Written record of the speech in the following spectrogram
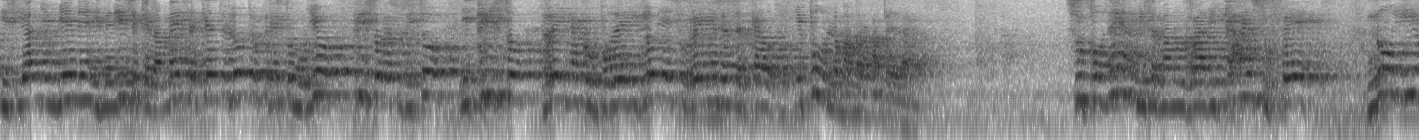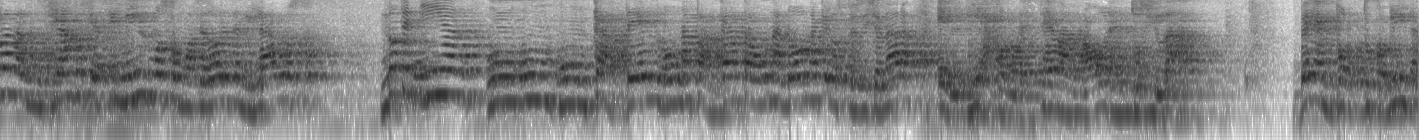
y si alguien viene y me dice que la mesa, que esto y lo otro, Cristo murió, Cristo resucitó y Cristo reina con poder y gloria y su reino se ha acercado. Y pum, lo mataron a pedradas. Su poder, mis hermanos, radicaba en su fe. No iban anunciándose a sí mismos como hacedores de milagros. No tenían un, cartel o una pancarta o una lona que los posicionara. El diácono Esteban ahora en tu ciudad. Ven por tu comida.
